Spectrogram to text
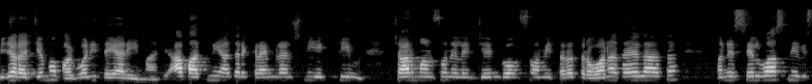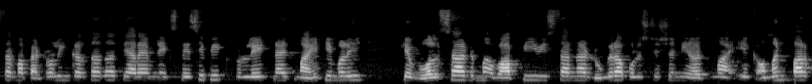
બીજા રાજ્યમાં ભાગવાની તૈયારીમાં છે. આ બાતમી આધારે ક્રાઇમ બ્રાન્ચની એક ટીમ ચાર માણસોને લઈને જૈન ગોસ્વામી તરત રવાના થયેલા હતા અને સેલવાસની વિસ્તારમાં પેટ્રોલિંગ કરતા હતા. ત્યારે એમને એક સ્પેસિફિક લેટ નાઇટ માહિતી મળી કે વલસાડમાં વાપી વિસ્તારના ડુંગરા પોલીસ સ્ટેશનની હદમાં એક અમન પાર્ક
